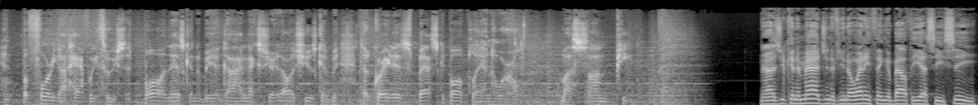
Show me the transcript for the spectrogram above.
And before he got halfway through, he said, Boy, there's going to be a guy next year at LSU who's going to be the greatest basketball player in the world. My son, Pete. Now, as you can imagine, if you know anything about the SEC,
